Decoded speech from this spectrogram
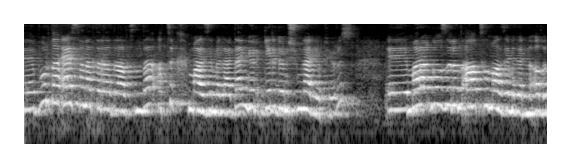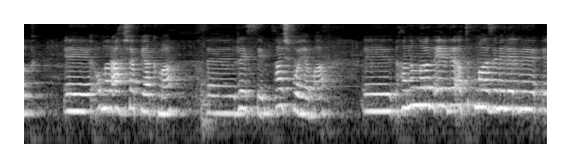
Ee, Burada el sanatları adı altında atık malzemelerden geri dönüşümler yapıyoruz. Ee, Marangozların atıl malzemelerini alıp e, onları ahşap yakma, e, resim, taş boyama, e, hanımların evde atık malzemelerini e,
